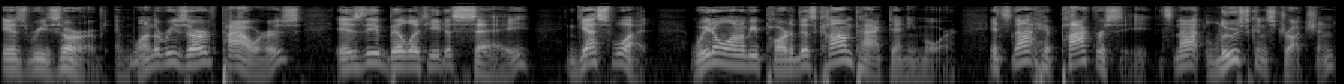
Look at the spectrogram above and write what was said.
is reserved. And one of the reserved powers is the ability to say, guess what? We don't want to be part of this compact anymore. It's not hypocrisy, it's not loose construction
